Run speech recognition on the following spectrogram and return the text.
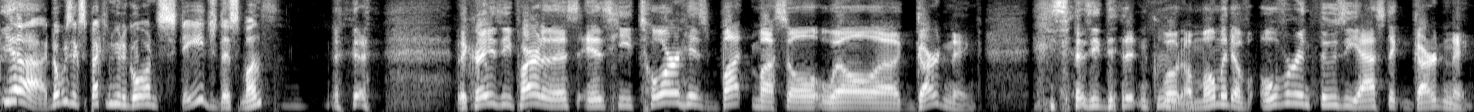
Yeah, nobody's expecting you to go on stage this month. The crazy part of this is he tore his butt muscle while uh, gardening. He says he did it in quote a moment of over enthusiastic gardening.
